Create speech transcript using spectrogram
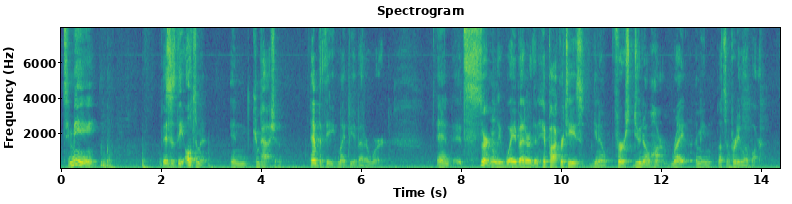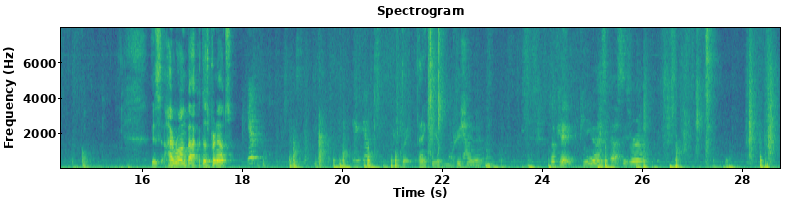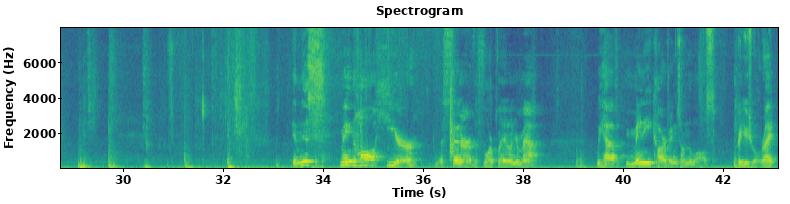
To me, this is the ultimate in compassion. Empathy might be a better word. And it's certainly way better than Hippocrates, you know, first do no harm, right? I mean, that's a pretty low bar. Is Hiron back with those printouts? Yep. Here you go. Great, thank you, appreciate it. Okay, can you guys pass these around? In this main hall here, the center of the floor plan on your map, we have many carvings on the walls, per usual, right?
